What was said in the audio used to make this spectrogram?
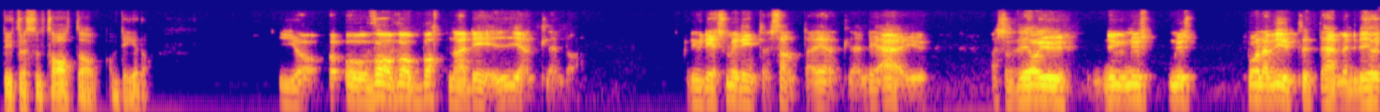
Det är ett resultat av, av det då. Ja, och vad, vad bottnar det i egentligen då? Det är ju det som är det intressanta egentligen. Det är ju, alltså vi har ju, nu, nu, nu spånar vi ut lite här, men vi har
